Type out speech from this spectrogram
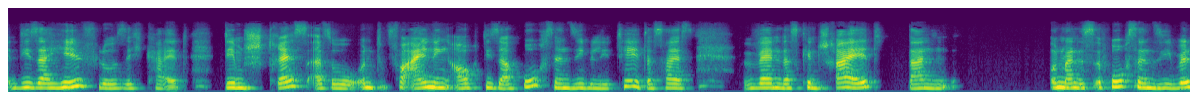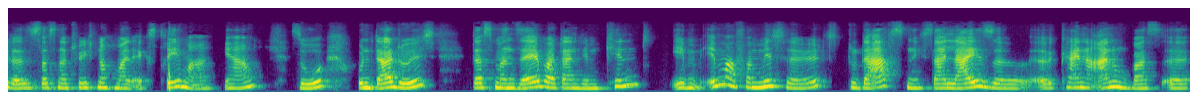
dieser Hilflosigkeit, dem Stress, also und vor allen Dingen auch dieser Hochsensibilität. Das heißt, wenn das Kind schreit, dann und man ist hochsensibel, dann ist das natürlich noch mal extremer, ja, so. Und dadurch, dass man selber dann dem Kind eben immer vermittelt, du darfst nicht, sei leise, äh, keine Ahnung was, äh,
